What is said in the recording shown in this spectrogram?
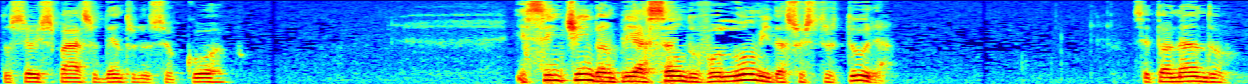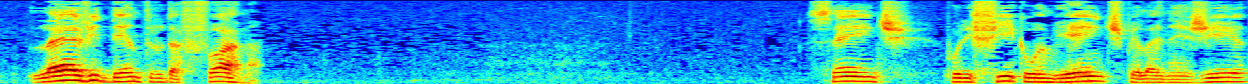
do seu espaço dentro do seu corpo e sentindo a ampliação do volume da sua estrutura, se tornando leve dentro da forma. Sente, purifica o ambiente pela energia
